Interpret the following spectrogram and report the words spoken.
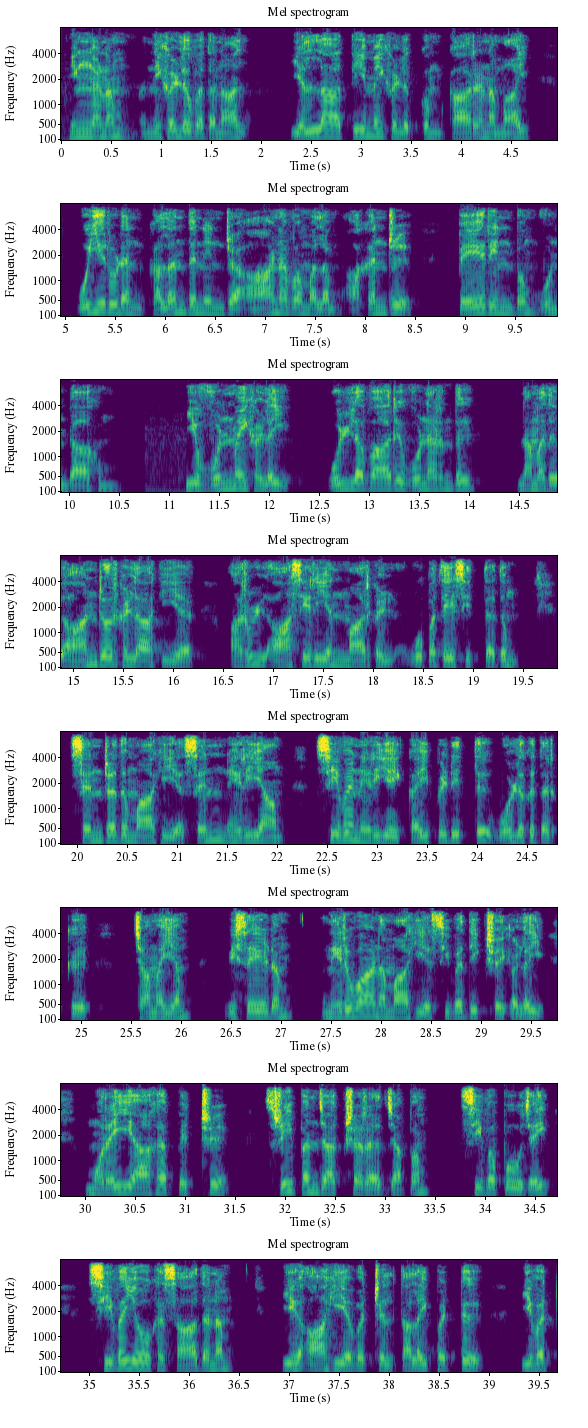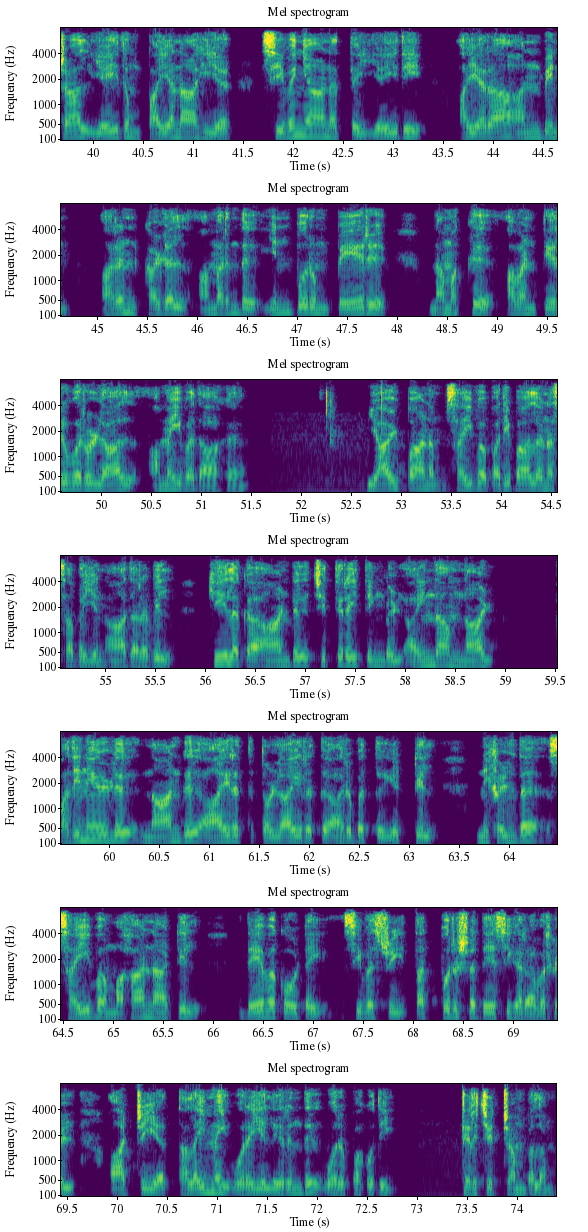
இங்ஙனம் நிகழுவதனால் எல்லா தீமைகளுக்கும் காரணமாய் உயிருடன் கலந்து நின்ற ஆணவமலம் அகன்று பேரின்பம் உண்டாகும். இவ்வுண்மைகளை உள்ளவாறு உணர்ந்து நமது ஆன்றோர்களாகிய அருள் ஆசிரியன்மார்கள் உபதேசித்ததும் சென்றதுமாகிய செந்நெறியாம் சிவநெறியை கைப்பிடித்து ஒழுகுதற்கு சமயம் விசேடம் நிர்வாணமாகிய சிவதீட்சைகளை முறையாக பெற்று ஸ்ரீபஞ்சாக்ஷர ஜபம் சிவபூஜை சிவயோக சாதனம் ஆகியவற்றில் தலைப்பட்டு இவற்றால் எய்தும் பயனாகிய சிவஞானத்தை எய்தி அயரா அன்பின் அரண்கழல் அமர்ந்து இன்புறும் பேறு நமக்கு அவன் திருவருளால் அமைவதாக. யாழ்ப்பாணம் சைவ பரிபாலன சபையின் ஆதரவில் கீழக ஆண்டு சித்திரை திங்கள் ஐந்தாம் நாள் பதினேழு நான்கு ஆயிரத்து தொள்ளாயிரத்து அறுபத்து எட்டில் நிகழ்ந்த சைவ மகாநாட்டில் தேவகோட்டை சிவஸ்ரீ தத்புருஷ தேசிகர் அவர்கள் ஆற்றிய தலைமை உரையில் இருந்து ஒரு பகுதி. திருச்சிற்றம்பலம்.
